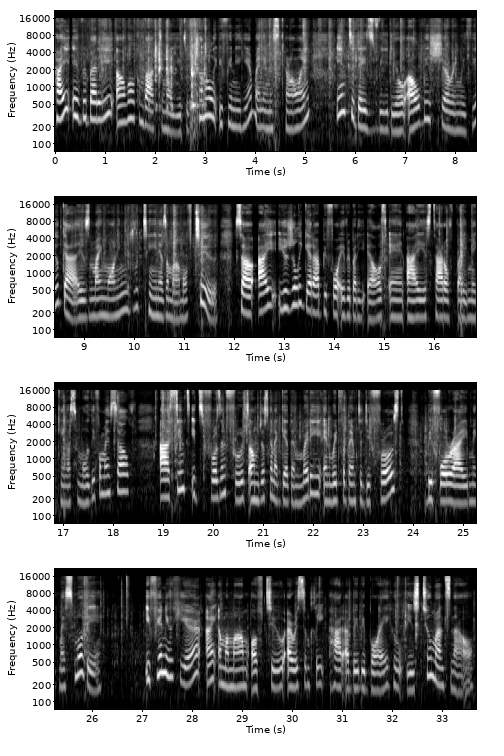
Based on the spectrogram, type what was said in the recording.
Hi everybody, uh, welcome back to my YouTube channel. If you're new here, my name is Caroline. In today's video, I'll be sharing with you guys my morning routine as a mom of two. So I usually get up before everybody else and I start off by making a smoothie for myself. Uh, since it's frozen fruits, I'm just gonna get them ready and wait for them to defrost before I make my smoothie. If you're new here, I am a mom of two. I recently had a baby boy who is two months now.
